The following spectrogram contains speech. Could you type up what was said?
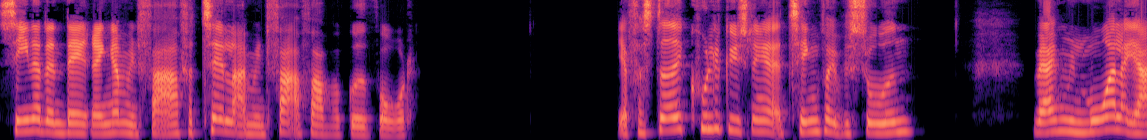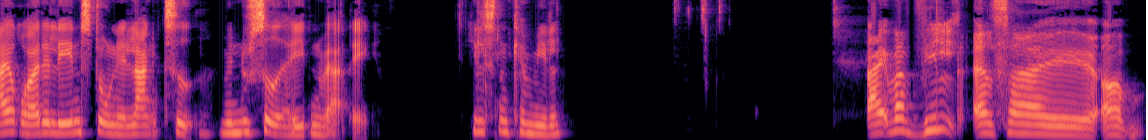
Senere den dag ringer min far og fortæller, at min farfar var gået bort. Jeg får stadig kuldegysninger at tænke på episoden. Hverken min mor eller jeg rørte lænestolen i lang tid, men nu sidder jeg i den hver dag. Hilsen Camille. Ej, hvor vildt, altså, øh, og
